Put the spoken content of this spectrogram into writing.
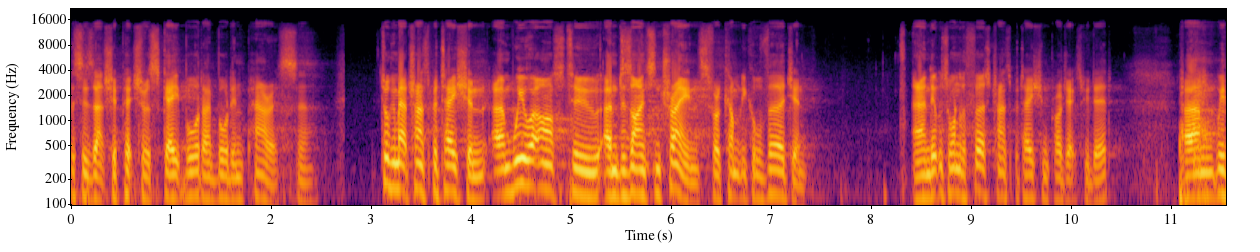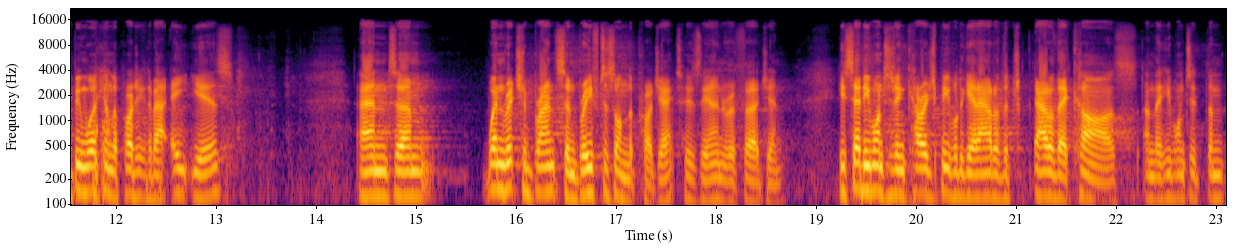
This is actually a picture of a skateboard I bought in Paris. Uh, talking about transportation, um, we were asked to um, design some trains for a company called Virgin. And it was one of the first transportation projects we did. Um, we've been working on the project about eight years. And um, when Richard Branson briefed us on the project, who's the owner of Virgin, he said he wanted to encourage people to get out of, the, out of their cars and that he wanted them,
